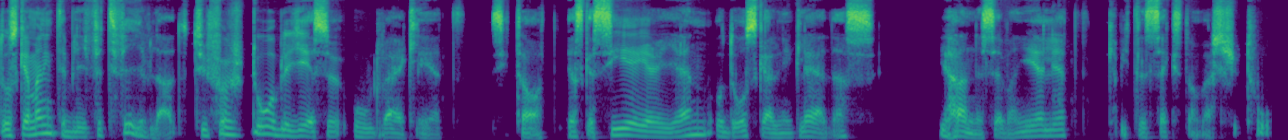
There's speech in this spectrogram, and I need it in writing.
Då ska man inte bli förtvivlad, ty först då blir Jesu ord verklighet. Citat, jag ska se er igen och då skall ni glädas. Johannes evangeliet kapitel 16, vers 22.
